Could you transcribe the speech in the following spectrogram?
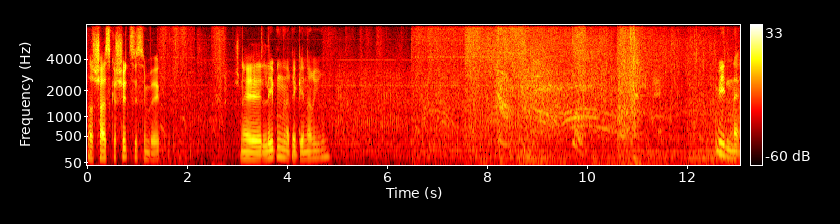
Das scheiß Geschütz ist im Weg. Schnell Leben regenerieren. Wie nett.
